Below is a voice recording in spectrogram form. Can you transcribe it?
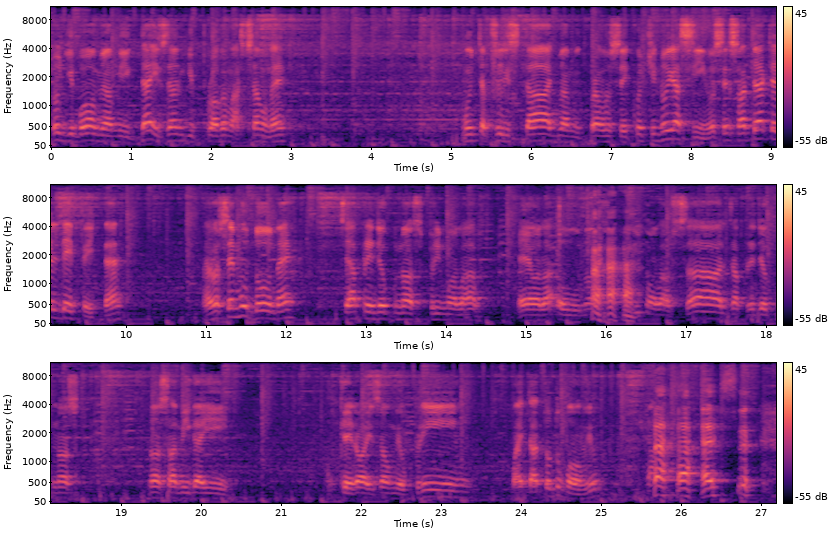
Tudo de bom, meu amigo. 10 anos de programação, né? Muita felicidade, meu amigo, para você. Continue assim. Você só tem aquele defeito, né? Mas você mudou, né? Você aprendeu com o nosso primo Olavo, é, o nosso primo Olavo Salles, aprendeu com o nosso, nosso amigo aí, Queirozão, meu primo. Mas tá tudo bom, viu? esse,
